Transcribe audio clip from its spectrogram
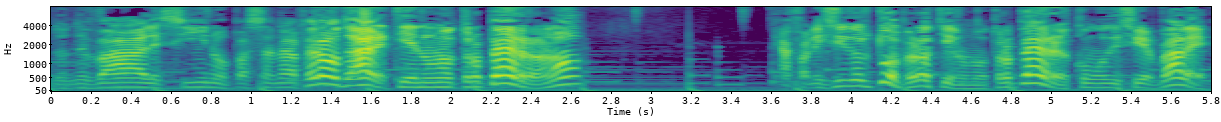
Donde vale, sí, no pasa nada, pero dale, tiene un otro perro, ¿no? Ha fallecido el tuo, pero tiene un otro perro. Es como decir, vale,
